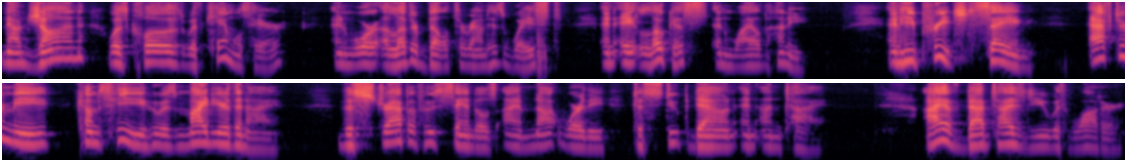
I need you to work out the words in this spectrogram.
Now, John was clothed with camel's hair and wore a leather belt around his waist and ate locusts and wild honey. And he preached, saying, After me comes he who is mightier than I, the strap of whose sandals I am not worthy to stoop down and untie. I have baptized you with water,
